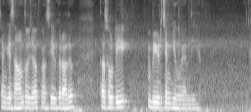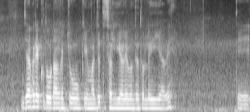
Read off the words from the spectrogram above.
ਚੰਗੇ ਸਾਂਭ ਤੋਂ ਜਾਂ ਕਨਸੀਵ ਕਰਾ ਦਿਓ, ਤਾਂ ਤੁਹਾਡੀ ਬਰੀਡ ਚੰਗੀ ਹੋ ਜਾਂਦੀ ਹੈ। ਜਾਂ ਫਿਰ ਇੱਕ ਦੋ ਡੰਗ ਚੋ ਕੇ ਮੱਝ ਤਸੱਲੀ ਵਾਲੇ ਬੰਦੇ ਤੋਂ ਲਈ ਜਾਵੇ। ਤੇ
